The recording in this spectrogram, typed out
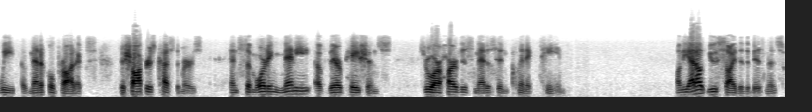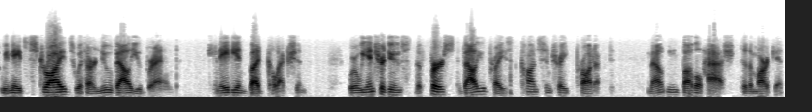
suite of medical products to Shoppers customers and supporting many of their patients through our Harvest Medicine Clinic team. On the adult use side of the business, we made strides with our new value brand, Canadian Bud Collection, where we introduced the first value-priced concentrate product, Mountain Bubble Hash, to the market.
